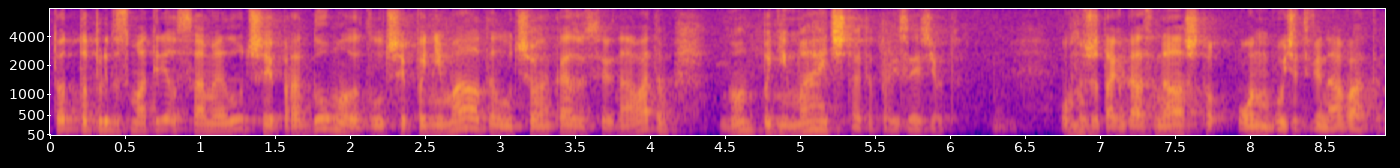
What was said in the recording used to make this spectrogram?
Тот, кто предусмотрел самое лучшее, продумал это лучше, понимал это лучше, он оказывается виноватым, но он понимает, что это произойдет. Он уже тогда знал, что он будет виноватым.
